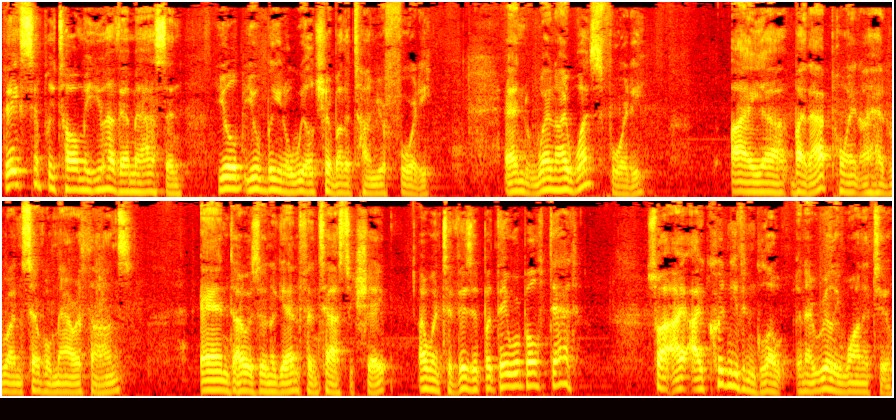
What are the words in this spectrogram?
They simply told me you have MS and you'll you'll be in a wheelchair by the time you're 40. And when I was 40, I uh, by that point I had run several marathons and I was in again fantastic shape. I went to visit, but they were both dead. So I, I couldn't even gloat, and I really wanted to.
